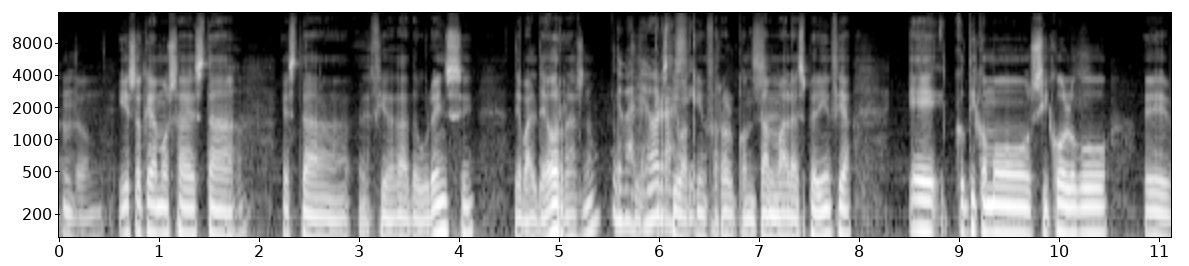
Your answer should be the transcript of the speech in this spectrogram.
Mm. Entón, e iso que amosa esta uh -huh. esta cidade de Ourense, de Valdeorras, non? De Valdeorras, que, que estivo sí. aquí en Ferrol con tan sí. mala experiencia. E ti como psicólogo eh,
